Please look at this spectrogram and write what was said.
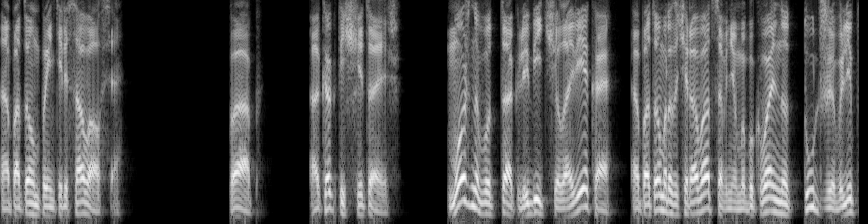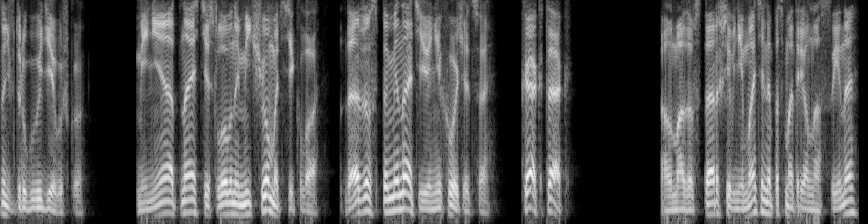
А потом поинтересовался. «Пап, а как ты считаешь, можно вот так любить человека, а потом разочароваться в нем и буквально тут же влипнуть в другую девушку? Меня от Насти словно мечом отсекло, даже вспоминать ее не хочется. Как так?» Алмазов-старший внимательно посмотрел на сына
